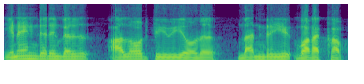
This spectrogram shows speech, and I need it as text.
இணைந்திருங்கள். அலோ டிவியோடு. நன்றி. வணக்கம்.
